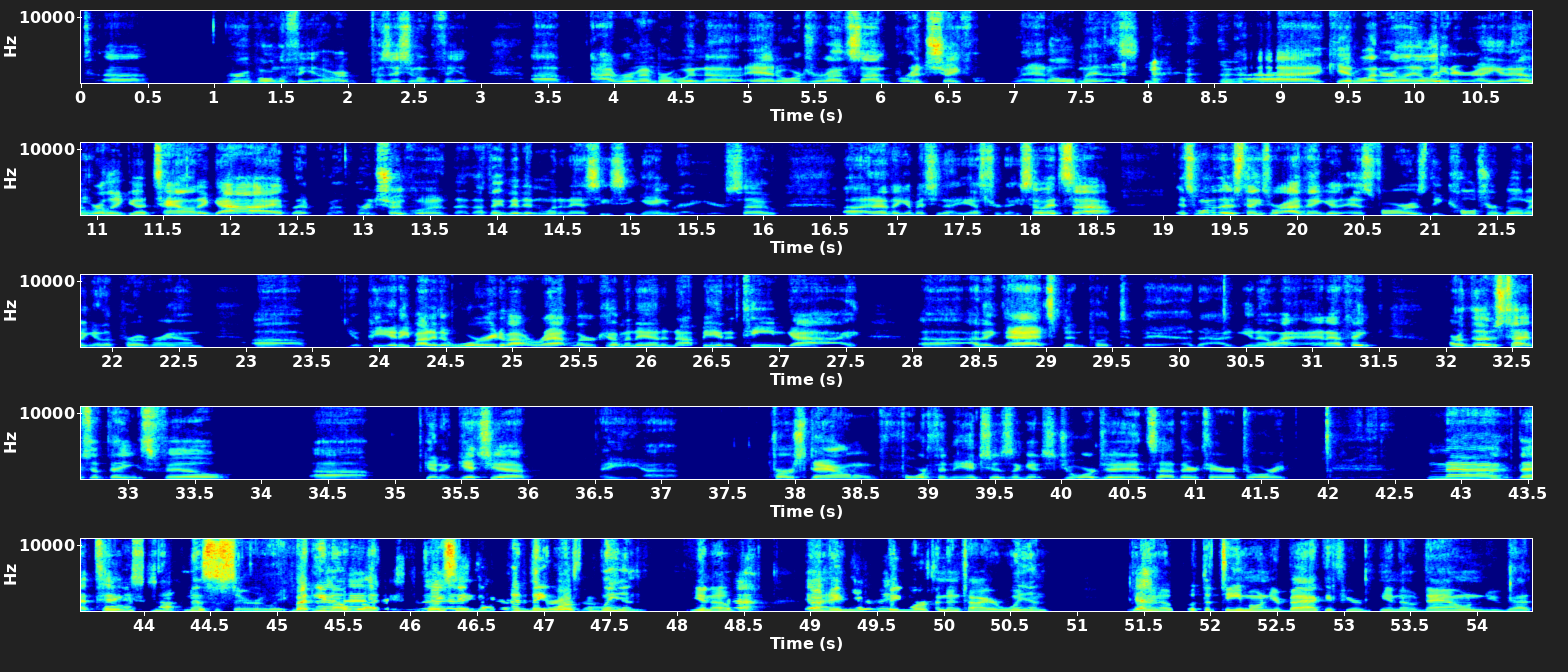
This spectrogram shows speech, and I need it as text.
group on the field or position on the field. Um, I remember when uh, Ed Orgeron's son, Brent Schaeffer, at Ole Miss. uh, kid wasn't really a leader, uh, you know, really good, talented guy, but uh, Brent Schaeffer, I think they didn't win an SEC game that year. So, uh, and I think I mentioned that yesterday. So it's uh, it's one of those things where I think, as far as the culture building of the program, uh, you know, anybody that worried about Rattler coming in and not being a team guy, uh, I think that's been put to bed. Uh, you know, and I think are those types of things, Phil, uh, going to get you a uh, first down on fourth and inches against Georgia inside their territory? Nah, that takes well, not necessarily. But you know what, Casey, that could be worth a win. You know, yeah, yeah, I mean, that could be. be worth an entire win. Yeah. You know, put the team on your back if you're, you know, down. You got,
